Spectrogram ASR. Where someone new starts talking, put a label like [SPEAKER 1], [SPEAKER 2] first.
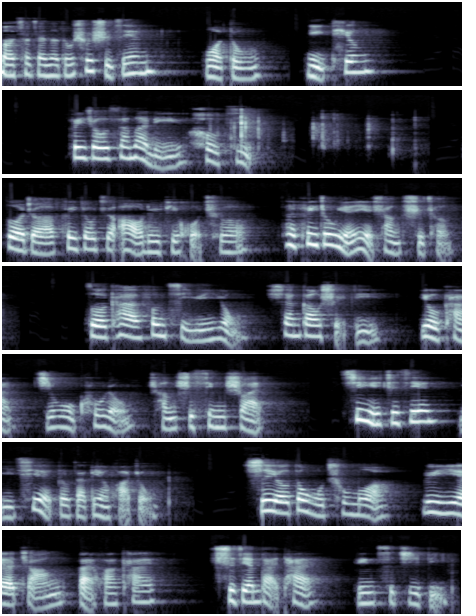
[SPEAKER 1] 毛小娟的读书时间，我读你听。非洲三万里后记，坐着非洲之傲绿皮火车，在非洲原野上驰骋。左看风起云涌，山高水低；右看植物枯荣，城市兴衰。须臾之间，一切都在变化中。时有动物出没，绿叶长，百花开。世间百态，鳞次栉比。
